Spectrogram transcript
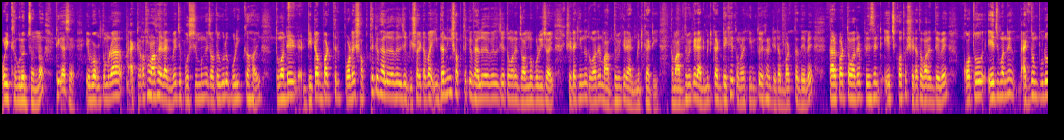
পরীক্ষাগুলোর জন্য, ঠিক আছে? এবং তোমরা একটা কথা মাথায় রাখবে যে পশ্চিমবঙ্গে যতগুলো পরীক্ষা হয়, তোমাদের ডেট অফ বার্থের পরে সব থেকে ভ্যালুয়েবল যে বিষয়টা বা ইদানিং সব থেকে ভ্যালুয়েবল যে তোমাদের জন্ম পরিচয়, সেটা কিন্তু তোমাদের মাধ্যমিকের অ্যাডমিট কার্ডই তো মাধ্যমিকের অ্যাডমিট কার্ড দেখে তোমরা কিন্তু এখানে ডেট অফ বার্থটা দেবে। তারপর তোমাদের প্রেজেন্ট এজ কত, সেটা তোমাদের দেবে। কত এজ মানে একদম পুরো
